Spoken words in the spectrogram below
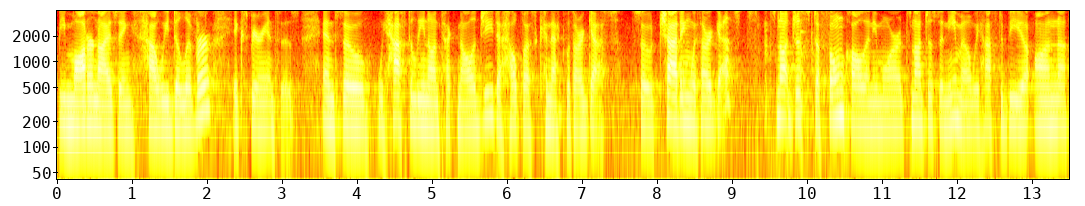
be modernizing how we deliver experiences. And so we have to lean on technology to help us connect with our guests. So, chatting with our guests, it's not just a phone call anymore, it's not just an email. We have to be on, uh,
